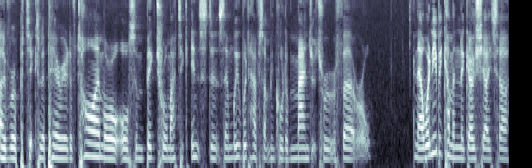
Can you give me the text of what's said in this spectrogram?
over a particular period of time or, or some big traumatic incidents, then we would have something called a mandatory referral. Now, when you become a negotiator,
